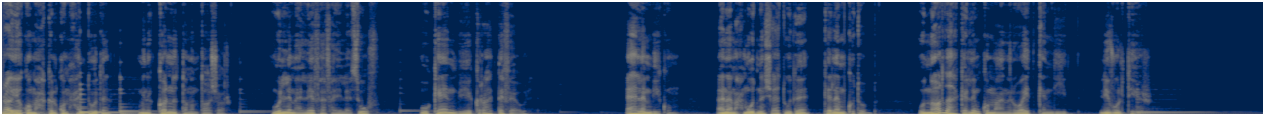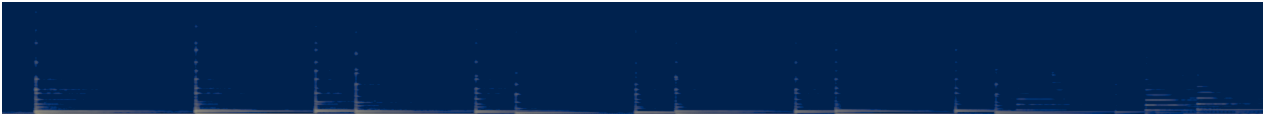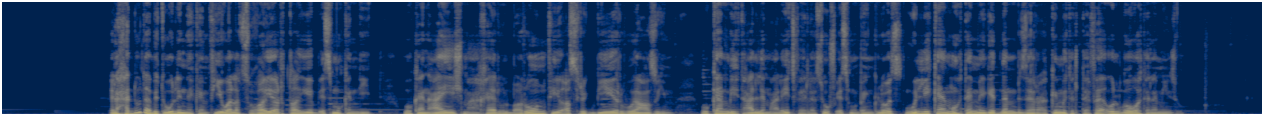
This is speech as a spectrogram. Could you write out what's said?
رأيكم أحكي لكم حدوتة من القرن ال 18 واللي مألفها فيلسوف وكان بيكره التفاؤل. أهلا بيكم. أنا محمود نشأت وده كلام كتب. والنهاردة هكلمكم عن رواية كانديد لفولتير. الحدوتة بتقول إن كان في ولد صغير طيب اسمه كانديد وكان عايش مع خاله البارون في قصر كبير وعظيم وكان بيتعلم على ايد فيلسوف اسمه بنجلوس واللي كان مهتم جدا بزرع قيمة التفاؤل جوه تلاميذه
